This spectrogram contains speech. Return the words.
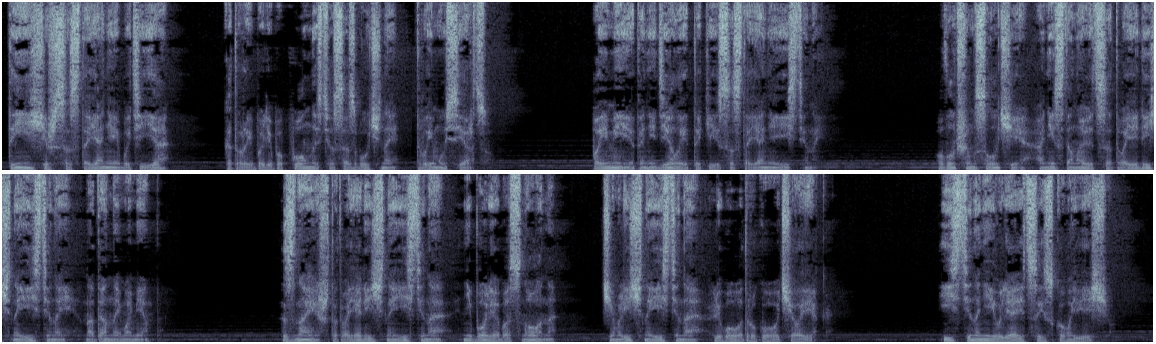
Ты ищешь состояние бытия, которые были бы полностью созвучны твоему сердцу. Пойми, это не делает такие состояния истиной. В лучшем случае они становятся твоей личной истиной на данный момент. Знай, что твоя личная истина не более обоснована, чем личная истина любого другого человека. Истина не является искомой вещью,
